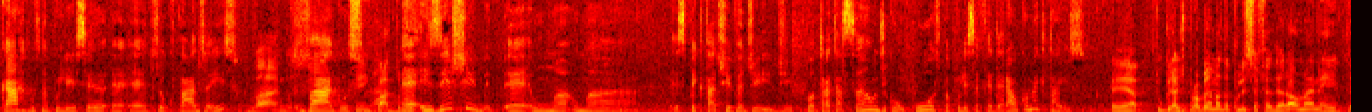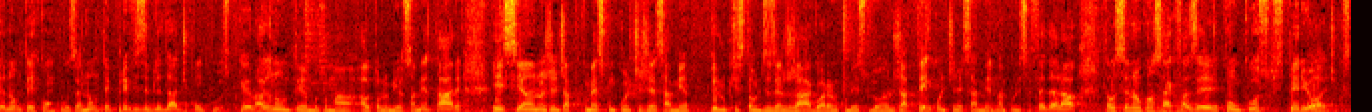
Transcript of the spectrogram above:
cargos na polícia é, é, desocupados, é isso? Vagos. Vagos. Tem 4 mil. É, existe é, uma, uma expectativa de, de contratação, de concurso para a Polícia Federal? Como é que está isso? É, o grande problema da Polícia Federal não é nem ter, não ter concurso, é não ter previsibilidade de concurso, porque nós não temos uma autonomia orçamentária. Esse ano a gente já começa com contingenciamento, pelo que estão dizendo já agora no começo do ano, já tem contingenciamento na Polícia Federal, então você não consegue fazer concursos periódicos.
